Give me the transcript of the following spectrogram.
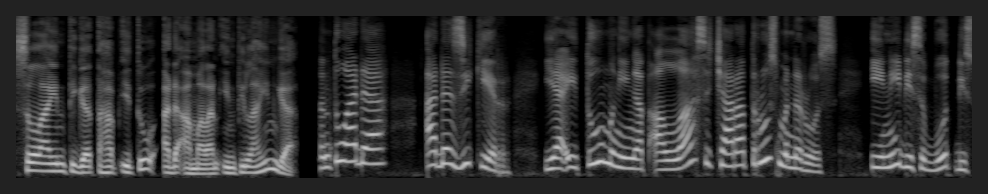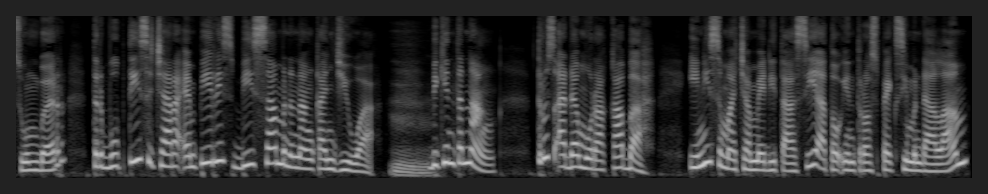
Selain tiga tahap itu, ada amalan inti lain nggak? Tentu ada. Ada zikir yaitu mengingat Allah secara terus-menerus. Ini disebut di sumber, terbukti secara empiris bisa menenangkan jiwa. Bikin tenang. Terus ada murakabah. Ini semacam meditasi atau introspeksi mendalam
